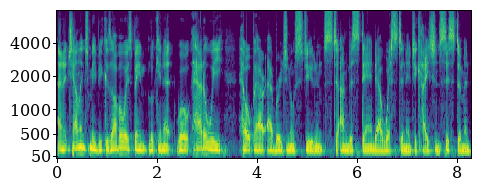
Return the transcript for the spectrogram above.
and it challenged me because I've always been looking at well, how do we help our Aboriginal students to understand our Western education system? And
